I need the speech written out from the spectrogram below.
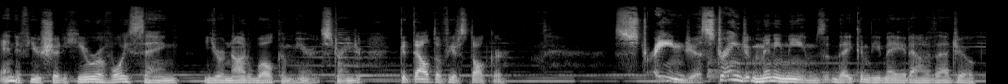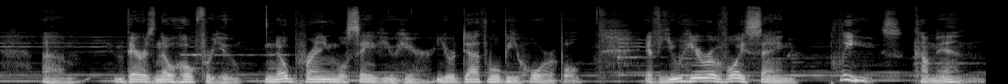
and if you should hear a voice saying, "You're not welcome here, stranger. Get out of here, stalker." Strange, strange. Many memes they can be made out of that joke. Um, there is no hope for you. No praying will save you here. Your death will be horrible. If you hear a voice saying, "Please come in,"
